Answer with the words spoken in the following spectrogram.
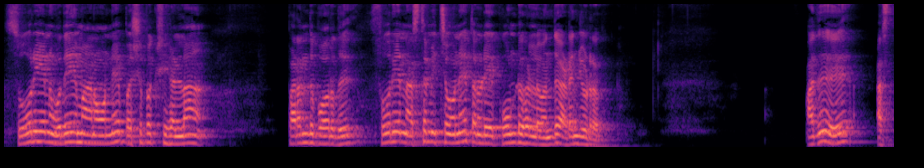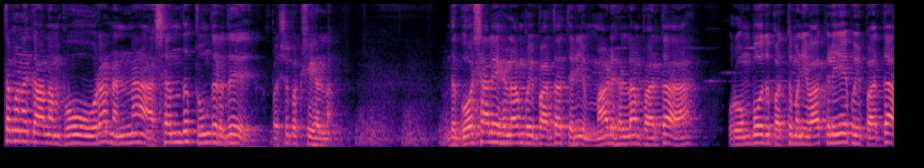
சூரியன் உதயமானவுடனே பசு பட்சிகள்லாம் பறந்து போகிறது சூரியன் அஸ்தமித்தவுடனே தன்னுடைய கூண்டுகளில் வந்து அடைஞ்சு விடுறது. அது அஸ்தமன காலம் பூரா நன்னா அசந்து தூங்கிறது பசு பட்சிகள்லாம் இந்த கோஷாலைகள்லாம் போய் பார்த்தா தெரியும். மாடுகள்லாம் பார்த்தா ஒரு ஒம்பது பத்து மணி வாக்கிலேயே போய் பார்த்தா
